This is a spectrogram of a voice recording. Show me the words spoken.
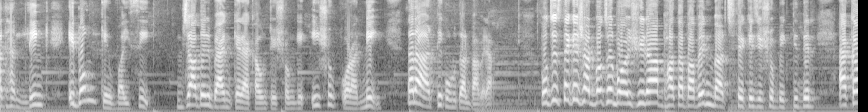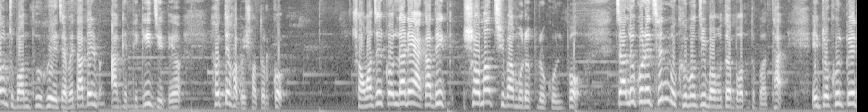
আধার লিঙ্ক এবং কেওয়াইসি যাদের ব্যাংকের অ্যাকাউন্টের সঙ্গে এইসব করা নেই, তারা আর্থিক অনুদান পাবে না। পঁচিশ থেকে ষাট বছর বয়সীরা ভাতা পাবেন, মার্চ থেকে যেসব ব্যক্তিদের অ্যাকাউন্ট বন্ধ হয়ে যাবে, তাদের আগে থেকেই যেতে হতে হবে সতর্ক। সমাজের কল্যাণে একাধিক সমাজ সেবামূলক প্রকল্প চালু করেছেন মুখ্যমন্ত্রী মমতা বন্দ্যোপাধ্যায়। এই প্রকল্পের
